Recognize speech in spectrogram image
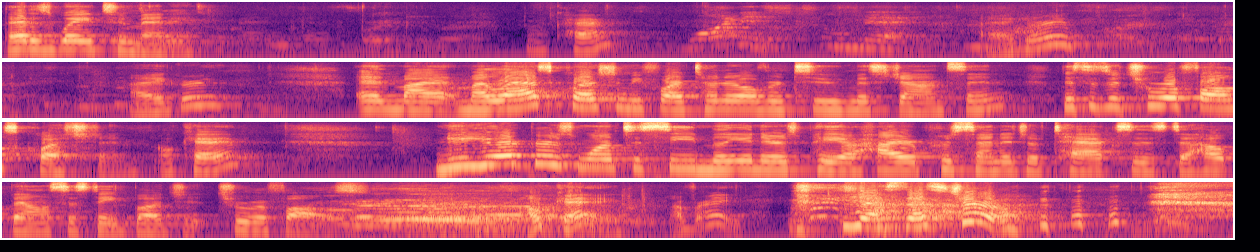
That is way too many. Okay, One is too many. I agree. I agree. And my, my last question before I turn it over to Ms. Johnson, this is a true or false question, okay? New Yorkers want to see millionaires pay a higher percentage of taxes to help balance the state budget. True or false? Okay, all right. yes, that's true.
